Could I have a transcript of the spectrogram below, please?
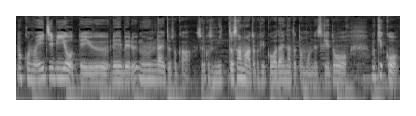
まあ、この HBO っていうレーベルムーンライトとかそれこそミッドサマーとか結構話題になったと思うんですけど、まあ、結構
